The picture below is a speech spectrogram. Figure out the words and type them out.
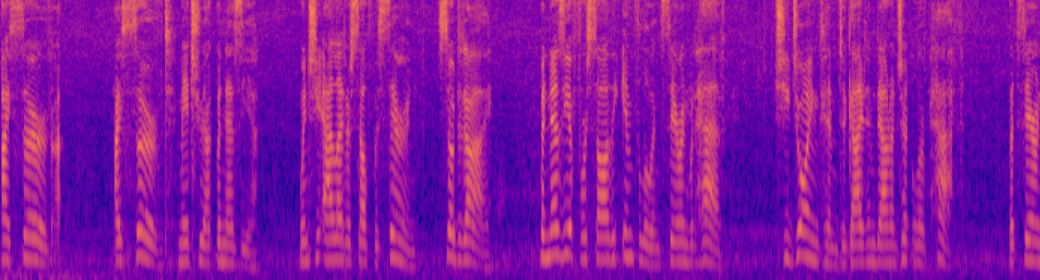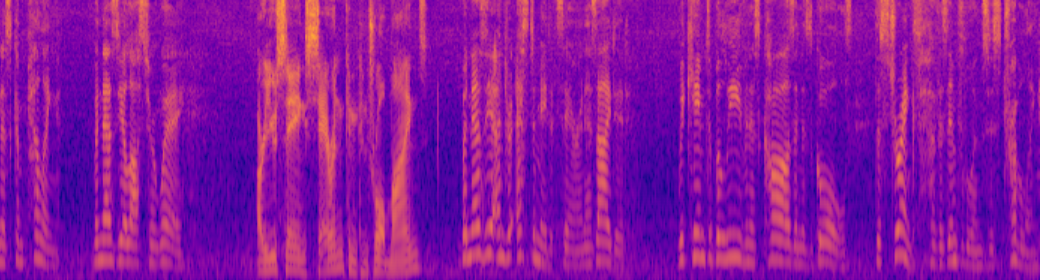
I serve... I served Matriarch Benezia. When she allied herself with Saren, so did I. Benezia foresaw the influence Saren would have. She joined him to guide him down a gentler path. But Saren is compelling. Benezia lost her way. Are you saying Saren can control minds? Benezia underestimated Saren, as I did. We came to believe in his cause and his goals. The strength of his influence is troubling.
